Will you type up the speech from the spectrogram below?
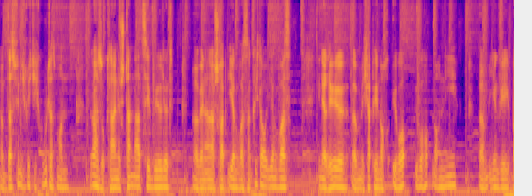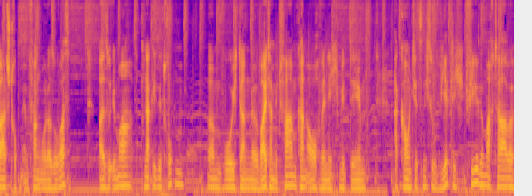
ähm, das finde ich richtig gut, dass man ja, so kleine Standards hier bildet. Äh, wenn einer schreibt irgendwas, dann kriegt er auch irgendwas. In der Regel, ähm, ich habe hier noch überhaupt, überhaupt noch nie ähm, irgendwie Bartstruppen empfangen oder sowas. Also immer knackige Truppen, ähm, wo ich dann äh, weiter mit farmen kann, auch wenn ich mit dem Account jetzt nicht so wirklich viel gemacht habe.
